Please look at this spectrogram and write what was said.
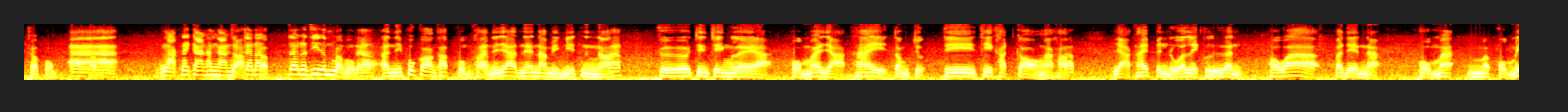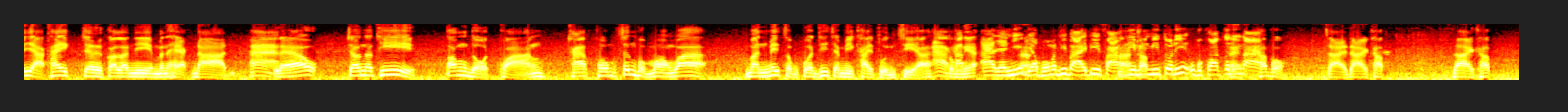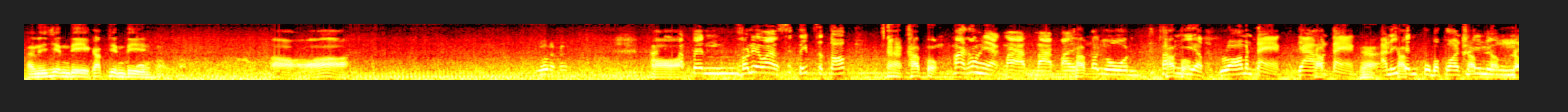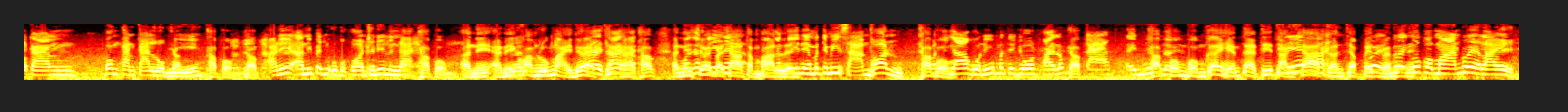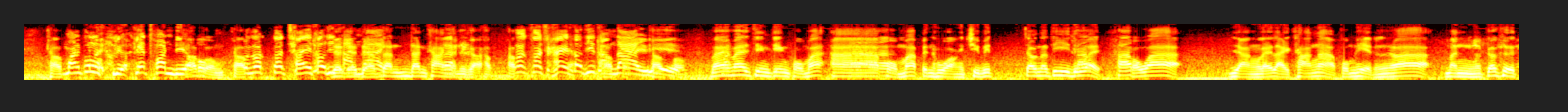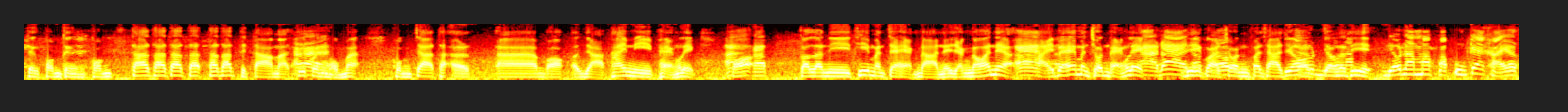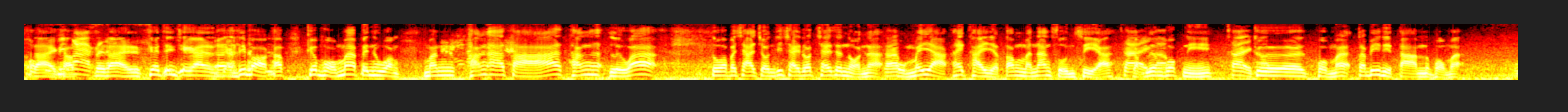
ครับผม อ่าครับหลักในการทำงานของจ้ะเจ้าหน้าครับ เจ้าหน้าที่ตำรควรัจบอผมยู่แล้ว อันนี้ผู้กองครับผมขออนุญาตแนะนำอีกนิดนึงเนาะครับคือจริงๆเลยอะผมอะอยากให้ตรงจุดที่ที่คัดกรองอะครับ ครับอยากให้เป็นรั้วเหล็กเลื่อน เพราะว่าประเด็นอะ ผมอะผมไม่อยากให้เจอกรณีมันแหกด่าน อ่า แล้วเจ้าหน้าที่ต้องโดดขวางครับผมซึ่งผมมองว่ามันไม่สมควรที่จะมีใครสูญเสียอ่าตรงเนี้ยครับอ่าอย่างนี้อะเดี๋ยวผมอธิบายให้พี่ฟังอะนี่ครัมับนมีตัวนี้อุปกรณ์ตัวนี้มา ครับผมได้ได้ครับ ได้ครับ อันนี้ยินดีครับยินดี อ๋อ รู้ไหมอ๋อ มันเป็นเขาเรียกว่าสติ๊ปสต็อปอะ ครับผมถ้าเขาแหกมานาดไปครับก็โยนถ้าครับมันผมเหยียบล้อมันแตกยางครับมันแตกเนี่ยอันนี้ครับเป็นอุปกรณ์ชนิดหนึ่งครับในการ ป้องกันการหลบหนีครับผมครับอันนี้อันนี้เป็นอุปกรณ์ชนิดหนึ่งนะครับผมอันนี้อันนี้ความรู้ใหม่ด้วยใช่ใช่นะครับอันนี้ช่วยประชาสัมพันธ์เลยปกติเนี่ยมันจะมีสามท่อนครับผมนจะยาวกว่านี้มันจะโยนไปแล้วครับกลางเต็มนี่ครับเลยผมผมก็เห็นแต่ที่ต่างชาติมันจะเป็นด้วยเหมือนด้วยนี้งบประมาณด้วยอะไรครับมันก็เลยเหลือแค่ท่อนเดียวครับผมครับนก็ก็ใช้เท่าที่เดี๋ยวเดี๋ยวทำเดี๋ยวได้ด้านด้านข้างกันดีกว่าครับครับก็ก็ใช้เท่าที่ทำได้ครับพี่ผมไม่ไม่จริง ๆ ผมว่าอ่าอ่าผมว่าเป็นห่วงชีวิตเจ้าหน้าที่ด้วยครับเพราะว่า อย่างหลาย ๆ ครั้งอะผมเห็นว่ามันก็คือถึงผมถึงผมถ้าถ้าถ้าถ้าถ้าถ้าติดตามอะที่เป็นผมอะผมจะเอ่ออ่าบอกอยากให้มีแผงเหล็ก อ่าเพราะครับกรณีที่มันจะแหกด่านเนี่ยอย่างน้อยเนี่ยอ่า ไถไปให้มันชนแผงเหล็ก อ่าได้ดีกว่าครับชนประชาชเดี๋ยวนเจ้าหน้าที่ เดี๋ยวนำมาปรับปรุงแก้ไขขอบได้คุณครับพี่มากเลยนะ ได้คือจริงๆอะอย่างที่บอกครับ คือผมอะเป็นห่วงมันทั้งอาสาทั้งหรือว่า ตัวประชาชนที่ใช้รถใช้ถนนอะครับผมไม่อยากให้ใครจะต้องมานั่งสูญเสียใช่กับเรื่องครับพวกนี้ใช่ครับคือผมอะถ้าพี่ติดตามผมอะ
